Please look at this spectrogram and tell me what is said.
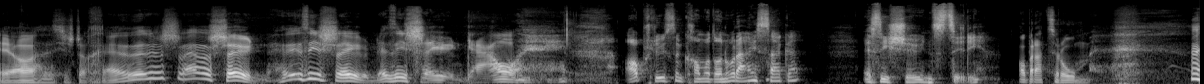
Ja, das ist doch äh, das ist, äh, schön. Es ist schön, es ist schön, gell? Abschließend kann man da nur eins sagen. Es ist schön in Zürich. Aber auch zu Rom.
